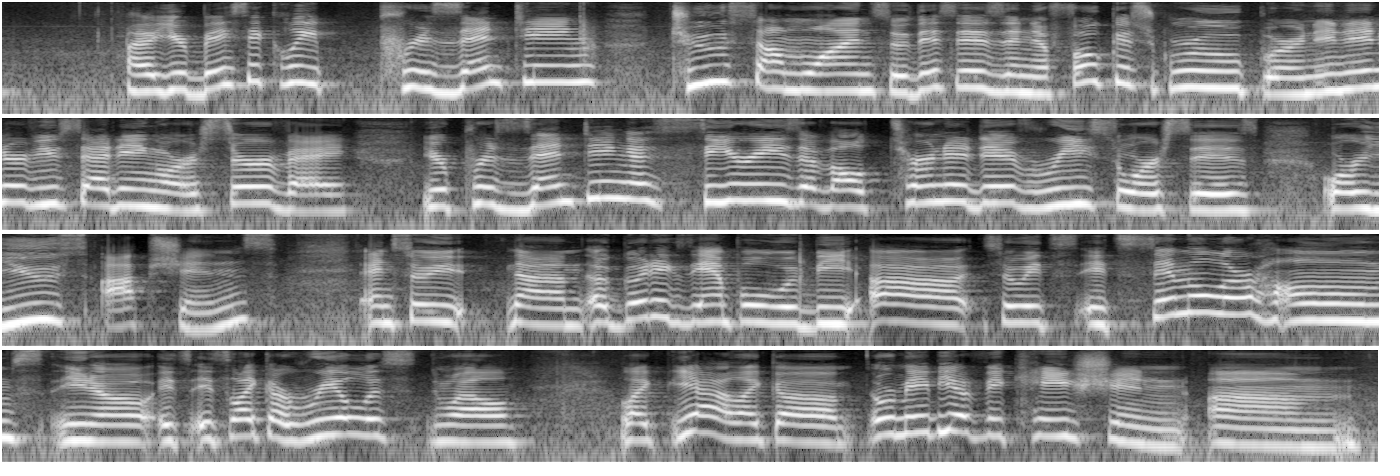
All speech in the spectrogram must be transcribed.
Uh, you're basically presenting to someone, so this is in a focus group or in an interview setting or a survey, you're presenting a series of alternative resources or use options And so um, a good example would be, uh, so it's it's similar homes, you know, it's it's like a realist, well, like yeah, like a or maybe a vacation um,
